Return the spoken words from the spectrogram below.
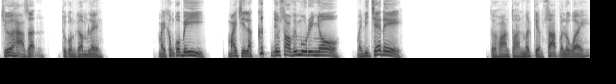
Chưa hạ giận, tôi còn gầm lên. Mày không có bi, mày chỉ là cứt nếu so với Mourinho, mày đi chết đi. Tôi hoàn toàn mất kiểm soát vào lúc ấy.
